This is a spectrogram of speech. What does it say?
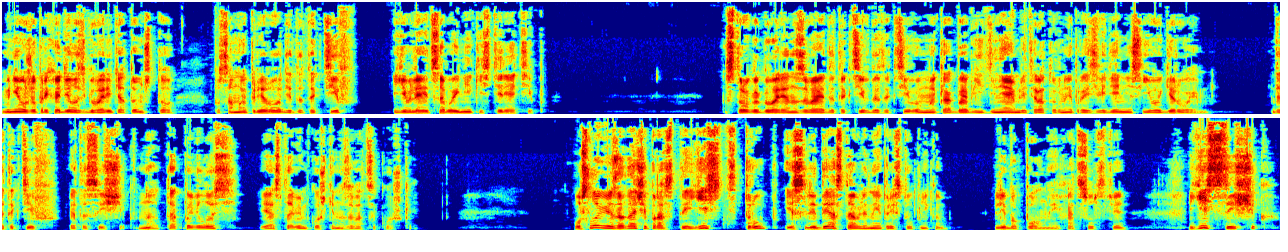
Мне уже приходилось говорить о том, что по самой природе детектив является собой некий стереотип. Строго говоря, называя детектив детективом, мы как бы объединяем литературное произведение с его героем. Детектив — это сыщик, но так повелось, и оставим кошки называться кошкой. Условия задачи просты. Есть труп и следы, оставленные преступником, либо полное их отсутствие. Есть сыщик,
